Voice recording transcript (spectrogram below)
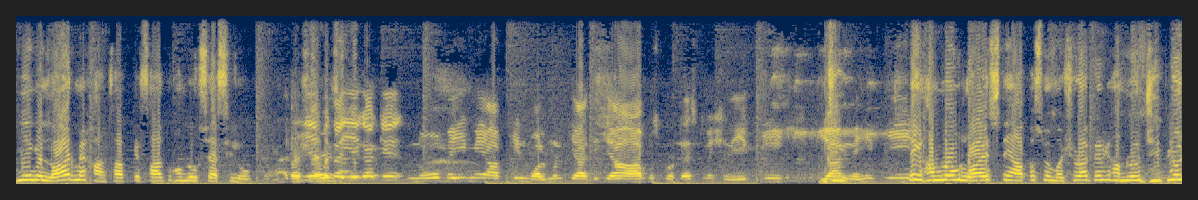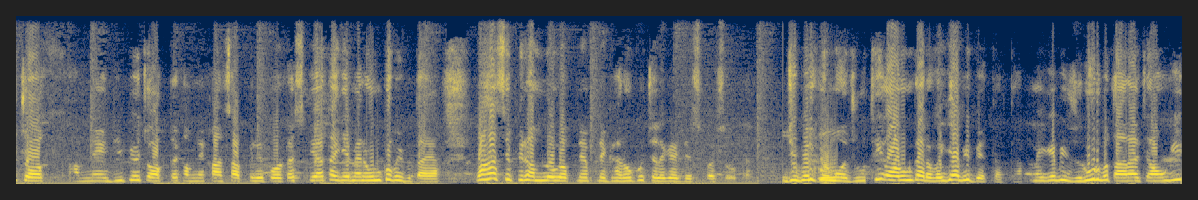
बीएँगे लॉयर में खान साहब के साथ हम लोग सियासी लोग थे अच्छा ये बताइएगा कि 9 मई में आपकी इन्वॉल्वमेंट क्या थी? क्या आप उस प्रोटेस्ट में शरीक थी या नहीं थी? नहीं हम लोग लॉयर्स ने आपस में मशवरा करके हम लोग जीपीओ चौक हमने जीपीओ चौक तक हमने खान साहब के लिए प्रोटेस्ट किया था ये मैंने उनको भी बताया। वहाँ से फिर हम लोग अपने अपने घरों को चले गए डिस्पर्स होकर। जी बिल्कुल मौजूद थी और उनका रवैया भी बेहतर था। मैं ये भी ज़रूर बताना चाहूँगी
